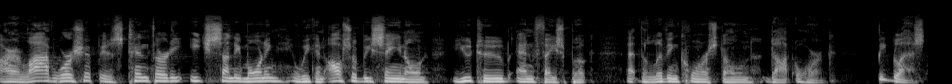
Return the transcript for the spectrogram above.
Our live worship is 10:30 each Sunday morning, and we can also be seen on YouTube and Facebook at thelivingcornerstone.org. Be blessed.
